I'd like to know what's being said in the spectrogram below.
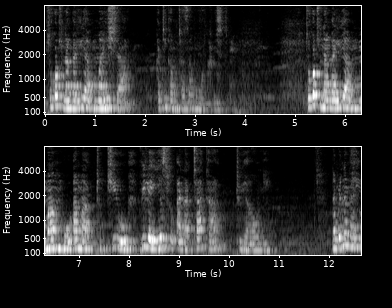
tutakuwa tunaangalia maisha katika mtazamo wa Kristo tutakuwa tunaangalia mambo ama tukio vile Yesu anataka tuyaone. Napendanga hii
